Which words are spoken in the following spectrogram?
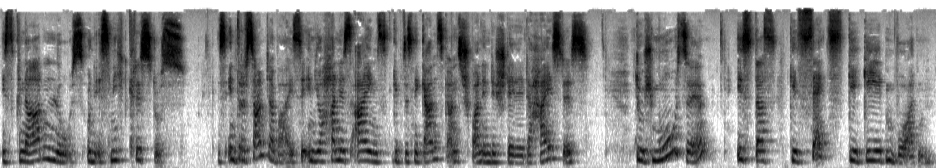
ist gnadenlos und ist nicht Christus. ist interessanterweise in Johannes 1 gibt es eine ganz, ganz spannende Stelle. Da heißt es, durch Mose ist das Gesetz gegeben worden.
